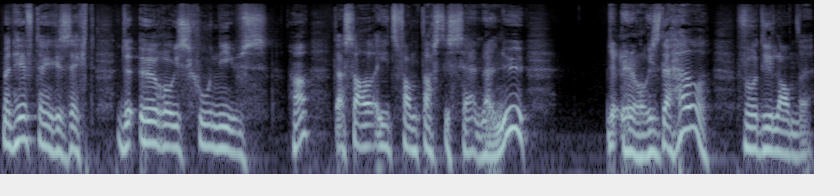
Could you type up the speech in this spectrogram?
Men heeft dan gezegd, de euro is goed nieuws. Huh? Dat zal iets fantastisch zijn. Wel nu, de euro is de hel voor die landen.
